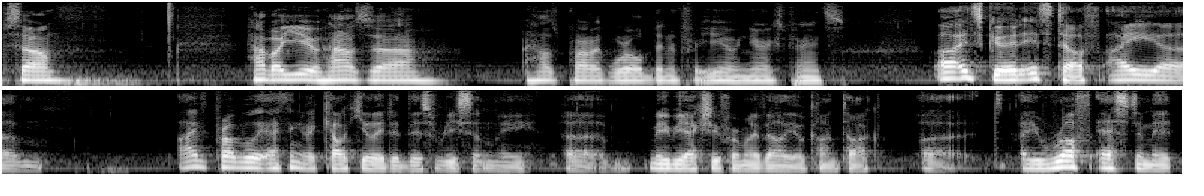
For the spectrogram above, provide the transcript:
So, how about you? How's uh, how's product world been for you in your experience? Uh, it's good. It's tough. I um, I've probably I think I calculated this recently. Uh, maybe actually for my ValioCon talk. Uh, a rough estimate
